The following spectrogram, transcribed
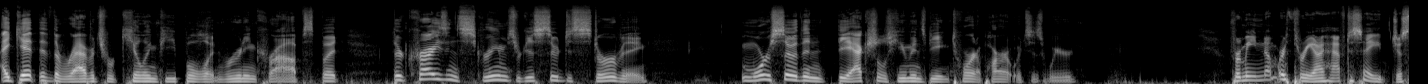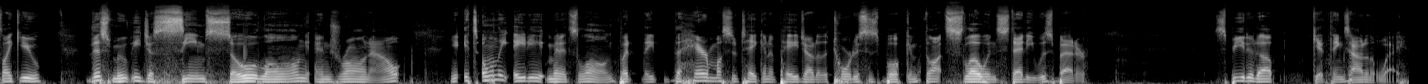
I get that the rabbits were killing people and ruining crops, but their cries and screams were just so disturbing. More so than the actual humans being torn apart, which is weird. For me, number three, I have to say, just like you, this movie just seems so long and drawn out. It's only 88 minutes long, but they, the hare must have taken a page out of the tortoise's book and thought slow and steady was better. Speed it up, get things out of the way.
